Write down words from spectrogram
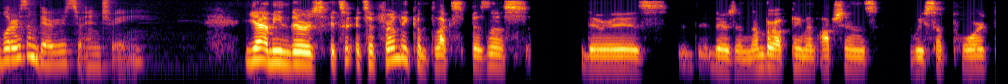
what are some barriers to entry? Yeah, I mean, there's it's a, it's a fairly complex business. There is there's a number of payment options we support.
